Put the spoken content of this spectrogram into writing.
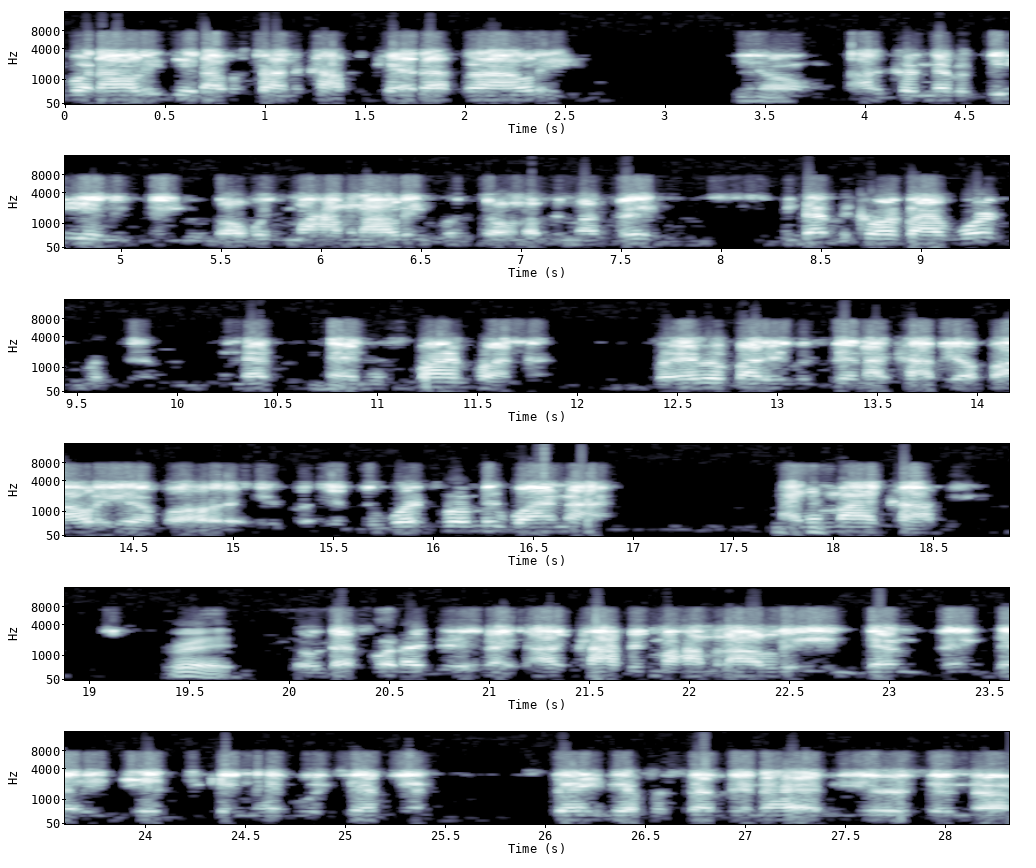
what Ali did, I was trying to copycat after Ali. You know, I could never be anything. It was always Muhammad Ali was thrown up in my face. And that's because I worked with them and that as a sparring partner. So everybody was saying I copy up Ali up. All if, if it works for me, why not? I didn't mind copying. Right. So that's what I did. I, I copied Muhammad Ali and done things that he did, became the heavyweight champion stayed there for seven and a half years. And uh,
